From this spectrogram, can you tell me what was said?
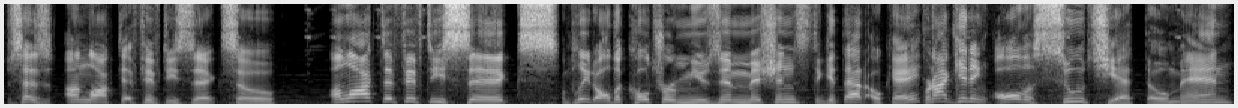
just says unlocked at 56. So unlocked at 56. Complete all the cultural museum missions to get that. Okay. We're not getting all the suits yet though, man.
